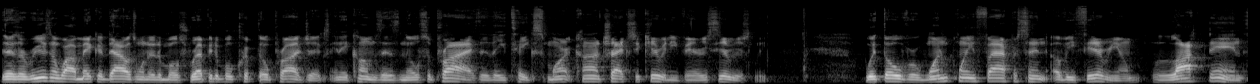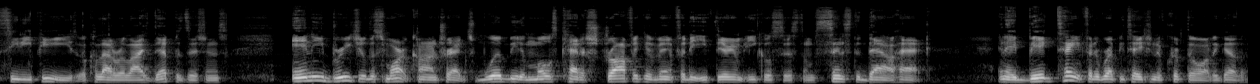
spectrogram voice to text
There's a reason why MakerDAO is one of the most reputable crypto projects, and it comes as no surprise that they take smart contract security very seriously. With over 1.5% of Ethereum locked in CDPs or collateralized debt positions, any breach of the smart contracts would be the most catastrophic event for the Ethereum ecosystem since the DAO hack, and a big taint for the reputation of crypto altogether.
